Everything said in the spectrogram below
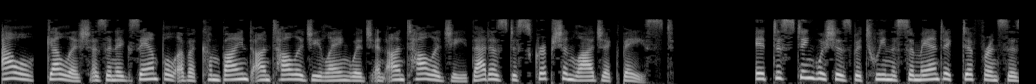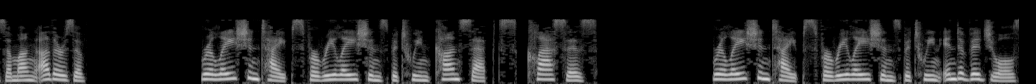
OWL – Gellish is an example of a combined ontology language and ontology that is description logic based. It distinguishes between the semantic differences among others of Relation types for relations between concepts classes. Relation types for relations between individuals.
